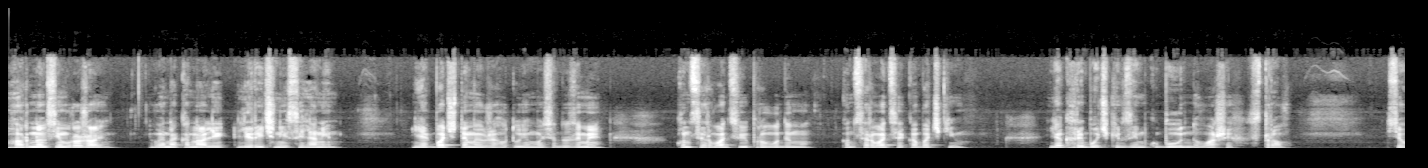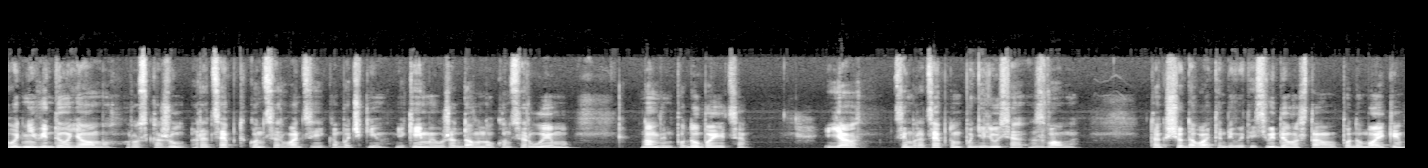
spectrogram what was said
Гарно всім врожаю! Ви на каналі Ліричний Селянин. Як бачите, ми вже готуємося до зими. Консервацію проводимо. Консервація кабачків. Як грибочки взимку будуть до ваших страв. Сьогодні в відео я вам розкажу рецепт консервації кабачків, який ми вже давно консервуємо. Нам він подобається. І я цим рецептом поділюся з вами. Так що давайте дивитись відео, ставимо вподобайки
